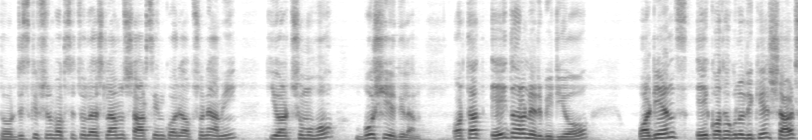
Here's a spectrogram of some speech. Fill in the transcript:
তো ডিসক্রিপশন বক্সে চলে আসলাম। সার্চ ইনকোয়ারি অপশনে আমি কিওয়ার্ডসমূহ বসিয়ে দিলাম। অর্থাৎ এই ধরনের ভিডিও অডিয়েন্স এই কথাগুলো লিখে সার্চ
